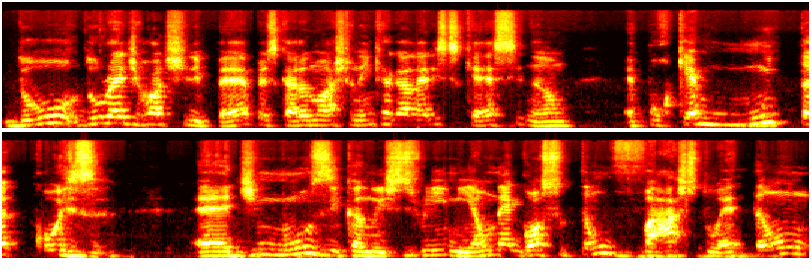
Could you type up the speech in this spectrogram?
do, do Red Hot Chili Peppers, cara, eu não acho nem que a galera esquece, não. É porque é muita coisa é, de música no streaming, é um negócio tão vasto, é tão,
